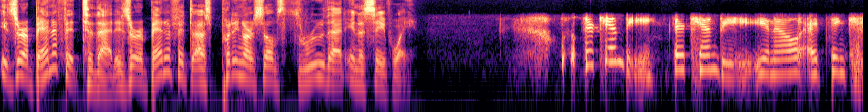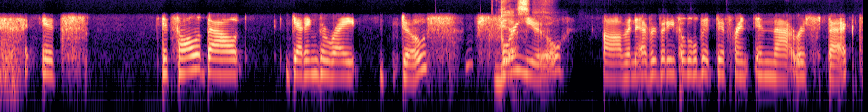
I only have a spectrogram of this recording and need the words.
is there a benefit to that? Is there a benefit to us putting ourselves through that in a safe way? Well, there can be. There can be. You know, I think it's it's all about getting the right dose for yes. you, um, and everybody's a little bit different in that respect.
